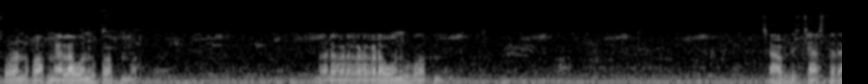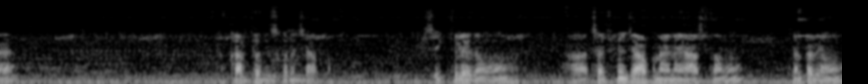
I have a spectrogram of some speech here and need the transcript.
చూడండి పాపం ఎలా వణికిపోతుందో. గడగడ గడగడ వణికిపోతుంది. చేప తెచ్చేస్తారా కర్త తీసుకురా చేప. శక్తి లేదేమో. ఆ చచ్చిపోయిన చేపనైనా వేస్తాము. తింటదేమో.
